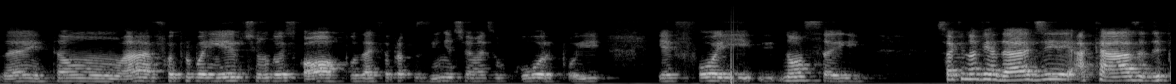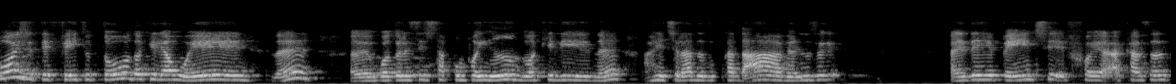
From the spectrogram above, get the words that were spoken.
né? Então, ah, foi para o banheiro, tinham dois corpos, aí foi para a cozinha, tinha mais um corpo, e, e aí foi, e, nossa, e... Só que, na verdade, a casa, depois de ter feito todo aquele auê, né? Eh, o adolescente está acompanhando aquele, né? A retirada do cadáver, não sei Aí, de repente, foi a casa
